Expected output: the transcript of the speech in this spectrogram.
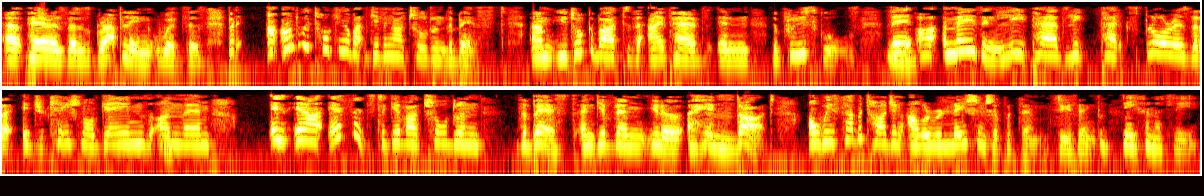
uh, parents that is grappling with this. But aren't we talking about giving our children the best? Um, you talk about the iPads in the preschools. They are amazing. LeapPads, leap pad explorers that are educational games on them. In, in our efforts to give our children the best and give them, you know, a head Hmm. start, are we sabotaging our relationship with them, do you think? Definitely.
